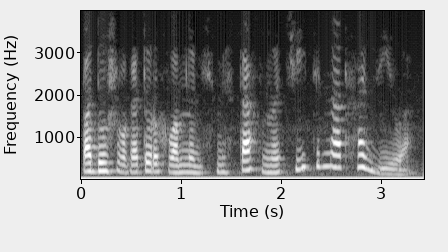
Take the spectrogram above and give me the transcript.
подошва которых во многих местах значительно отходила –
